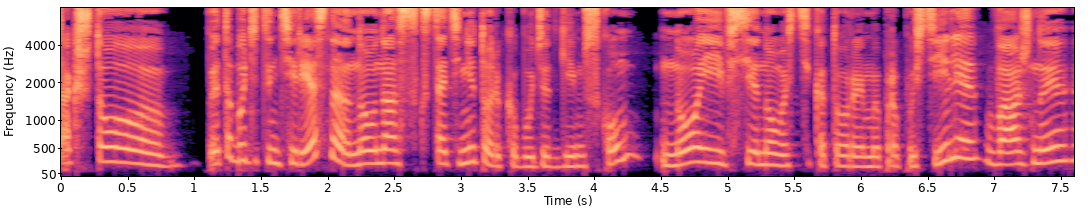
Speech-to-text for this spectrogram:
Так что это будет интересно, но у нас, кстати, не только будет Gamescom, но и все новости, которые мы пропустили, важные.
